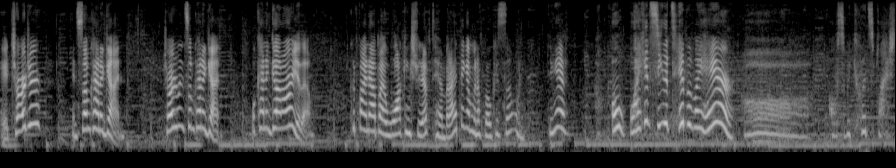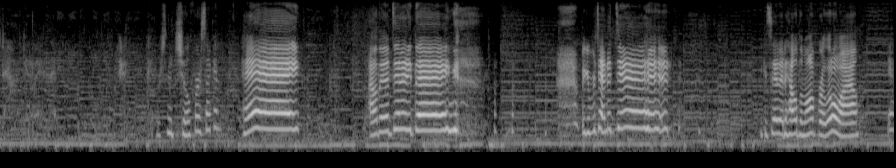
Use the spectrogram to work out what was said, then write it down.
A charger and some kind of gun. Charger and some kind of gun. What kind of gun are you, though? Could find out by walking straight up to him, but I think I'm going to focus zone. Do you have... Oh, well, I can see the tip of my hair. Oh, so we could splash down get away it. Okay, okay, we're just going to chill for a second. Hey! I don't think that did anything. we can pretend it did. We can say that it held them off for a little while. Yeah,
